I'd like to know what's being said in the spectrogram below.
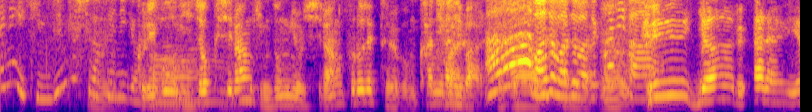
패닉이 김진표 씨가 음, 패닉이었구나. 그리고 아. 이적 씨랑 김동률 씨랑 프로젝트 앨범 카니발. 카니발. 아 맞아 맞아 맞아 카니발. 그녀를 알아요.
